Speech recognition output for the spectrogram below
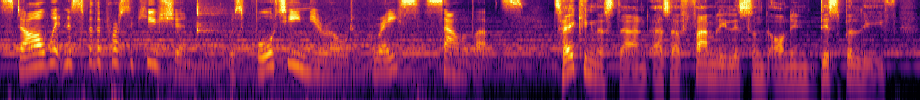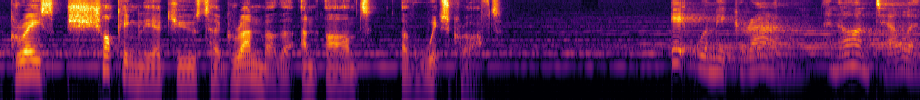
Star witness for the prosecution was 14 year old Grace Sowerbutts. Taking the stand as her family listened on in disbelief, Grace shockingly accused her grandmother and aunt of witchcraft. It were me gran and Aunt Ellen,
